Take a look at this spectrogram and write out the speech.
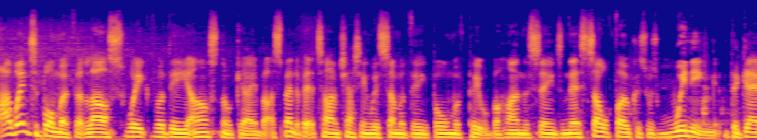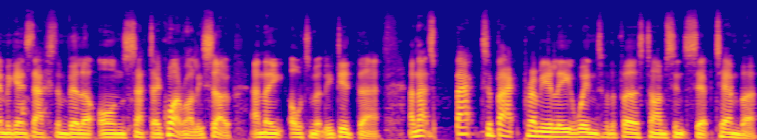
I went to Bournemouth last week for the Arsenal game, but I spent a bit of time chatting with some of the Bournemouth people behind the scenes, and their sole focus was winning the game against Aston Villa on Saturday, quite rightly so, and they ultimately did that. And that's back to back Premier League wins for the first time since September.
